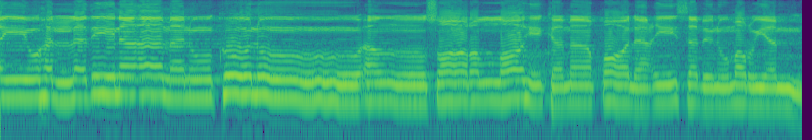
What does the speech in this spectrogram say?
أيها الذين آمنوا كونوا أنصار الله كما قال عيسى بن مريم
